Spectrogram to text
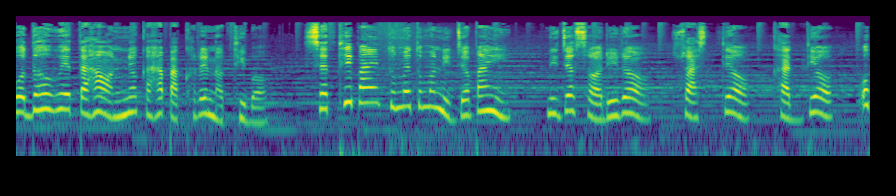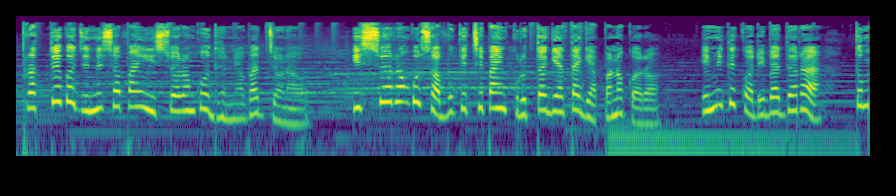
ବୋଧହୁଏ ତାହା ଅନ୍ୟ କାହା ପାଖରେ ନଥିବ। ସେଥିପାଇଁ ତୁମେ ତୁମ ନିଜ ପାଇଁ ନିଜ ଶରୀର ସ୍ୱାସ୍ଥ୍ୟ ଖାଦ୍ୟ ଓ ପ୍ରତ୍ୟେକ ଜିନିଷ ପାଇଁ ଈଶ୍ୱରଙ୍କୁ ଧନ୍ୟବାଦ ଜଣାଅ। ଈଶ୍ୱରଙ୍କୁ ସବୁକିଛି ପାଇଁ କୃତଜ୍ଞତା ଜ୍ଞାପନ କର। ଏମିତି କରିବା ଦ୍ୱାରା ତୁମ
